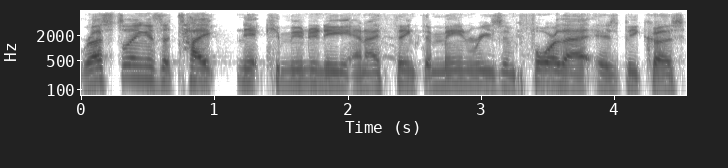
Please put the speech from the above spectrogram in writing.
Wrestling is a tight knit community, and I think the main reason for that is because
